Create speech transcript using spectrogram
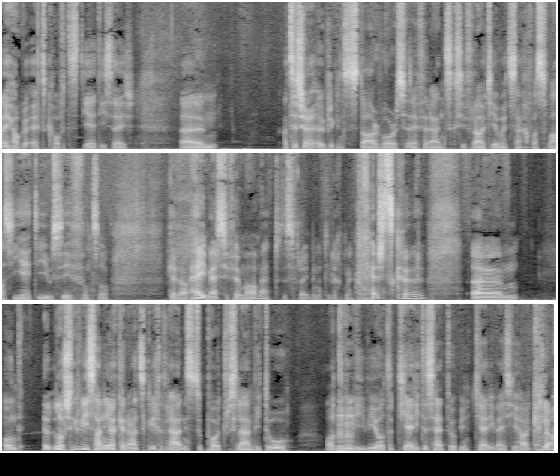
ich habe jetzt gehofft, dass du Jedi sagst. Ähm, das war übrigens eine Star Wars-Referenz für all die, die jetzt denken, was, was, Jedi und Sith und so. Genau. Hey, merci vielmals, Matt. Das freut mich natürlich mega fest zu hören. Ähm, und lustigerweise habe ich ja genau das gleiche Verhältnis zu Poetry Slam wie du. Oder wie, wie oder Thierry das hat, weil beim Thierry weiss ich halt genau,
